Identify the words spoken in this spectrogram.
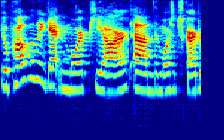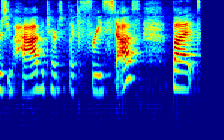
You'll probably get more pr um, the more subscribers you have in terms of like free stuff. But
